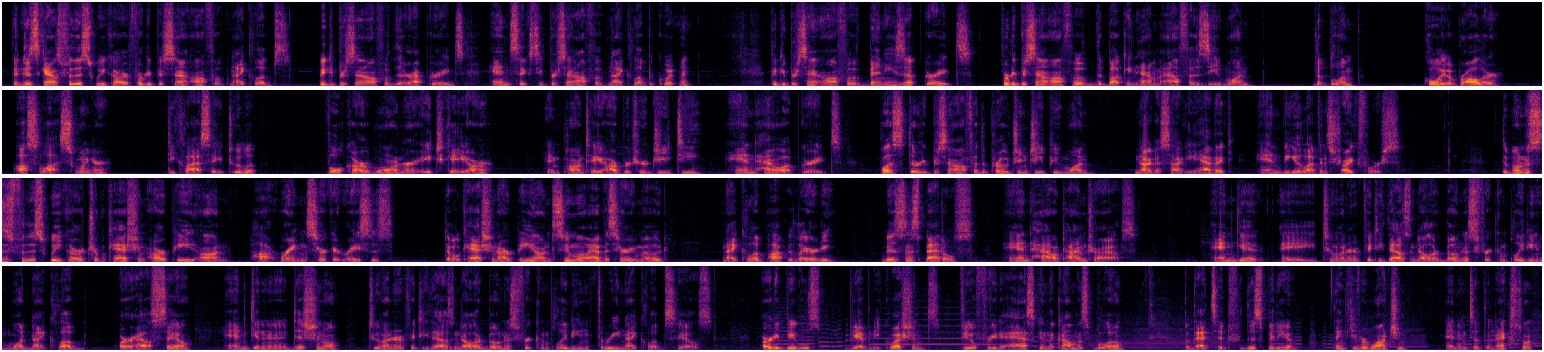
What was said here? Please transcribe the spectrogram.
The discounts for this week are 40% off of nightclubs, 50% off of their upgrades, and 60% off of nightclub equipment, 50% off of Benny's upgrades, 40% off of the Buckingham Alpha Z1, the Blimp, Coil Brawler, Ocelot Swinger, Declasse Tulip, Vulcar Warrener HKR, Imponte Arbiter GT, and HOW upgrades, plus 30% off of the Progen GP1, Nagasaki Havoc, and B11 Strike Force. The bonuses for this week are triple cash and RP on Hot Ring Circuit Races, double cash and RP on Sumo Adversary Mode, Nightclub Popularity, Business Battles, and HOW Time Trials. And get a $250,000 bonus for completing one nightclub warehouse sale and get an additional $250,000 bonus for completing three nightclub sales. Alrighty, peoples, if you have any questions, feel free to ask in the comments below. But that's it for this video. Thank you for watching, and until the next one.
